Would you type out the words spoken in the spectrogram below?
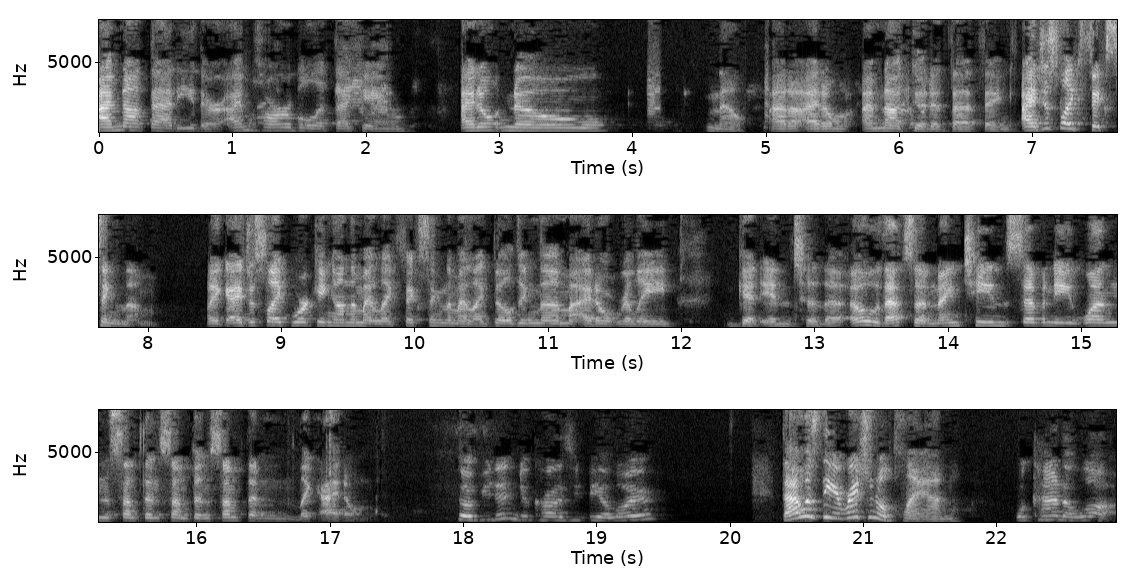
I'm not that either. I'm horrible at that game. I don't know. No, I don't, I don't. I'm not good at that thing. I just like fixing them. Like I just like working on them. I like fixing them. I like building them. I don't really get into the oh that's a 1971 something something something like i don't so if you didn't do cars you'd be a lawyer that was the original plan what kind of law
